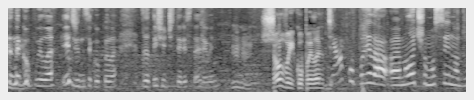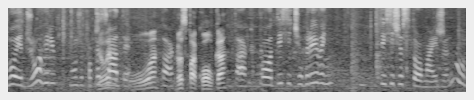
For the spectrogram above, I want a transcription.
Це не купила. І джинси купила за 1400 гривень. Що ви купили? Я купила е, молодшому сину двоє джогерів, можу показати. О, Так. розпаковка. Так, по тисячу гривень, 1100 майже. Ну,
